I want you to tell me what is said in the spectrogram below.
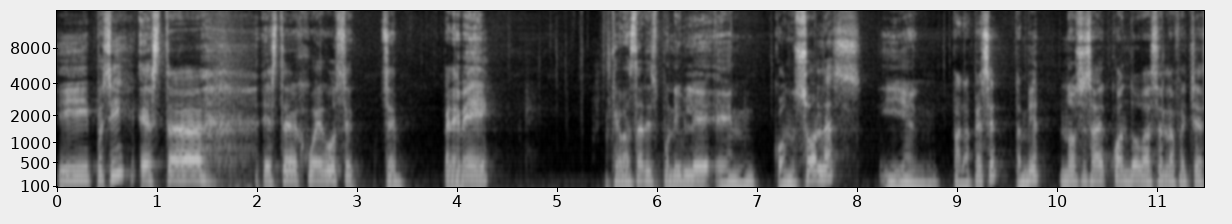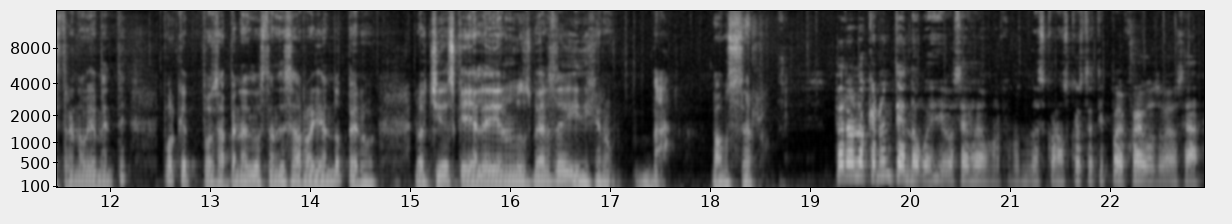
Y pues sí, esta, este juego se, se prevé que va a estar disponible en consolas y en para PC también. No se sabe cuándo va a ser la fecha de estreno, obviamente, porque pues apenas lo están desarrollando, pero lo chido es que ya le dieron luz verde y dijeron, va, vamos a hacerlo. Pero lo que no entiendo, güey, o sea, porque pues, desconozco este tipo de juegos, güey, o sea,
